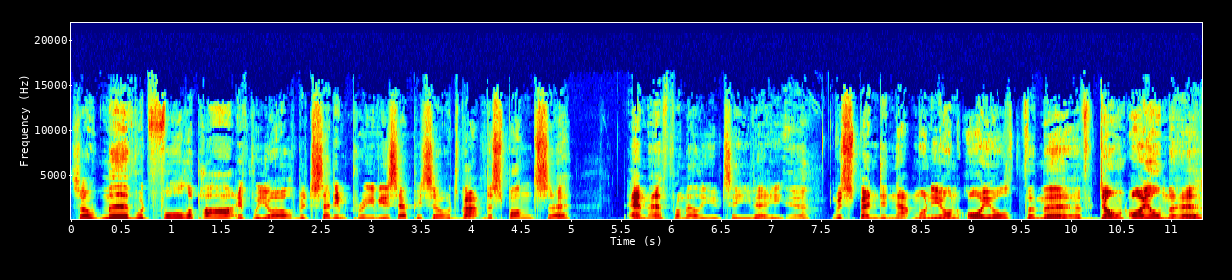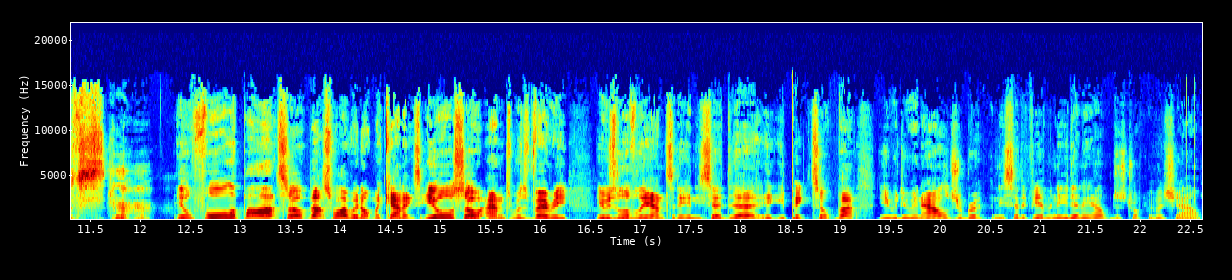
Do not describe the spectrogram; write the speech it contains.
So Merv would fall apart if we oiled. We'd said in previous episodes that the sponsor, Emma from LUTV, Yeah. was spending that money on oil for Merv. Don't oil Merv. He'll fall apart. So that's why we're not mechanics. He also, Ant was very, he was lovely, Anthony, and he said uh, he he picked up that you were doing algebra, and he said if you ever need any help, just drop him a shout.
